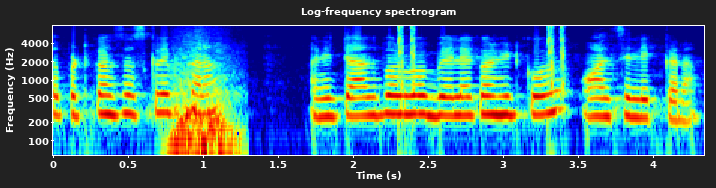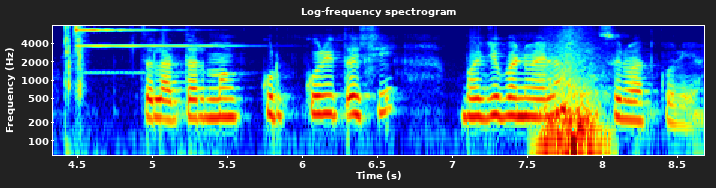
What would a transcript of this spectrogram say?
तर पटकन सबस्क्राईब करा. आणि त्याचबरोबर बेलायकॉन हिट करून ऑल सिलेक्ट करा. चला तर मग कुरकुरीत अशी भजी बनवायला सुरुवात करूया.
